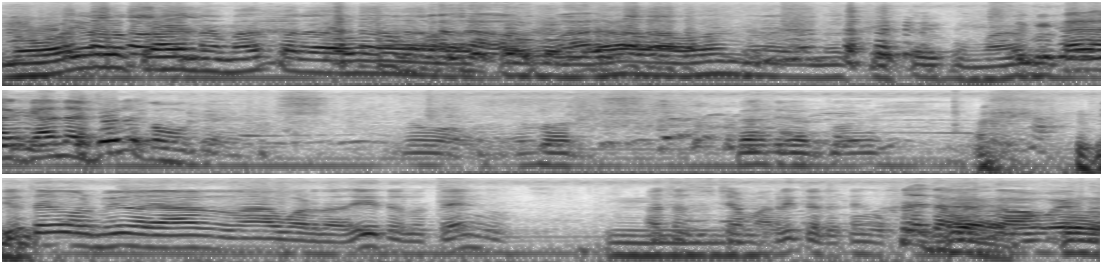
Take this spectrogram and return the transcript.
No, yo lo traje nada más para una para la casualidad, vos, no, no es que estoy que, fumando. carga, el que anda el churi, como que. No, mejor. Voy a tirar todo. Yo tengo el mío ya ah, guardadito, lo tengo. Mm. Hasta sus chamarritas le tengo. Está bueno. Está eh. está bueno.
